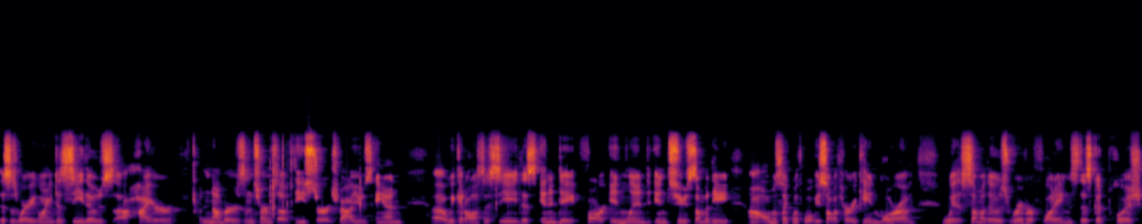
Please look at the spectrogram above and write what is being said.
this is where you're going to see those uh, higher numbers in terms of the surge values. And uh, we could also see this inundate far inland into some of the, uh, almost like with what we saw with Hurricane Laura, with some of those river floodings, this could push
